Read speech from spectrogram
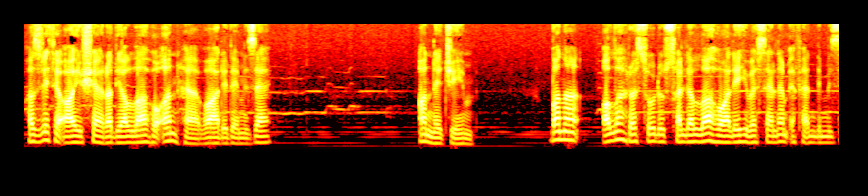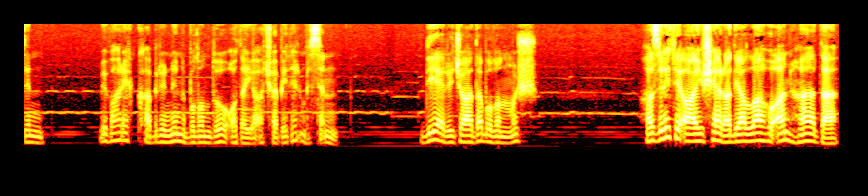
Hazreti Ayşe radıyallahu anha validemize, Anneciğim, bana Allah Resulü sallallahu aleyhi ve sellem Efendimizin mübarek kabrinin bulunduğu odayı açabilir misin? diye ricada bulunmuş. Hazreti Ayşe radıyallahu anha da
